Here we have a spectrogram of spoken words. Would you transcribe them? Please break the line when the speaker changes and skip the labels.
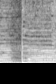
minha.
